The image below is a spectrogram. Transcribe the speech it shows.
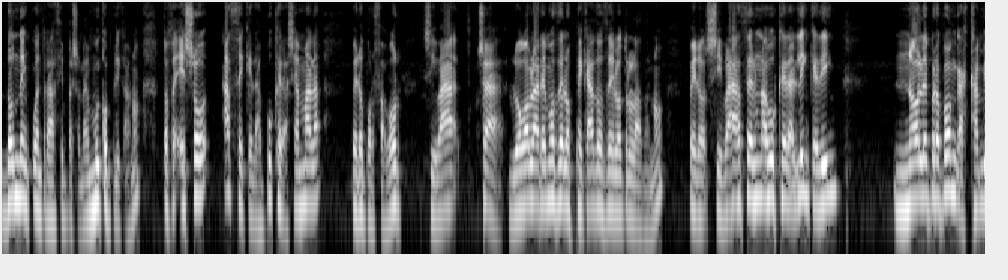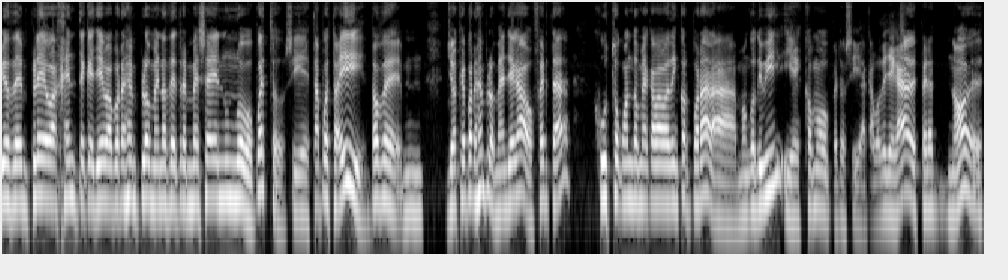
dónde encuentras a 100 personas, es muy complicado, ¿no? Entonces, eso hace que las búsquedas sean malas, pero por favor, si va, o sea, luego hablaremos de los pecados del otro lado, ¿no? Pero si vas a hacer una búsqueda en LinkedIn, no le propongas cambios de empleo a gente que lleva, por ejemplo, menos de tres meses en un nuevo puesto, si está puesto ahí. Entonces, mm, yo es que, por ejemplo, me han llegado ofertas justo cuando me acababa de incorporar a MongoDB y es como, pero si acabo de llegar, espera, no, eh,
